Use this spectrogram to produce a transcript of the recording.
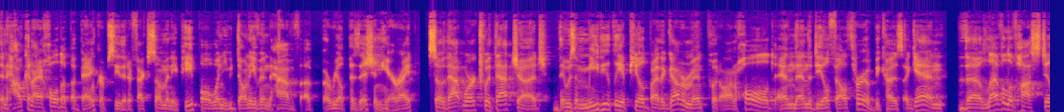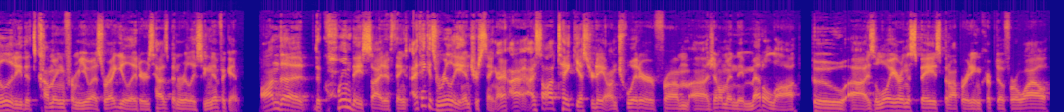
then how can I hold up a bankruptcy that affects so many people when you don't even have a, a real position here, right? So that worked with that judge. It was immediately appealed by the government, put on hold, and then the deal fell through because, again, the level of hostility that's coming from US regulators has been really significant. On the, the Coinbase side of things, I think it's really interesting. I, I, I saw a take yesterday on Twitter from a gentleman named Metal Law, who uh, is a lawyer in the space, been operating in crypto for a while,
